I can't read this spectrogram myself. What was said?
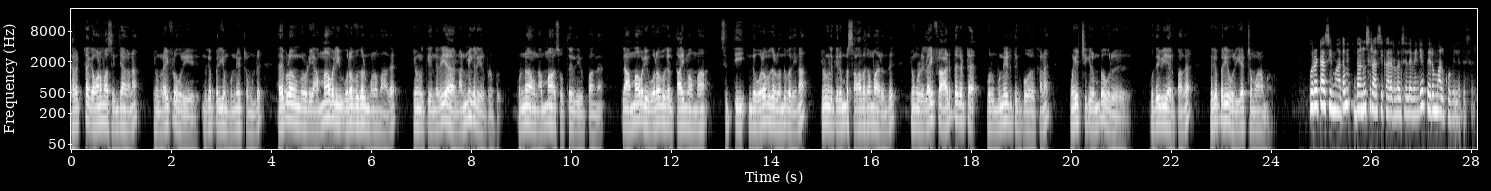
கரெக்டாக கவனமாக செஞ்சாங்கன்னா இவங்க லைஃப்பில் ஒரு மிகப்பெரிய முன்னேற்றம் உண்டு. அதே போல் இவங்களுடைய அம்மா வழி உறவுகள் மூலமாக இவங்களுக்கு நிறைய நன்மைகள் ஏற்பட போகுது ஒன்று அவங்க அம்மா சொத்து எழுதி வைப்பாங்க. இல்லை அம்மா வழி உறவுகள் தாய் மாமா சித்தி இந்த உறவுகள் வந்து பார்த்திங்கன்னா இவங்களுக்கு ரொம்ப சாதகமாக இருந்து இவங்களுடைய லைஃப்பில் அடுத்த கட்ட ஒரு முன்னேற்றத்துக்கு போவதற்கான முயற்சிக்கு ரொம்ப ஒரு உதவியாக இருப்பாங்க. மிகப்பெரிய ஒரு ஏற்றமான மாதம். புரட்டாசி மாதம் தனுசு ராசிக்காரர்கள் செல்ல வேண்டிய பெருமாள் கோவில் இது சார்?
